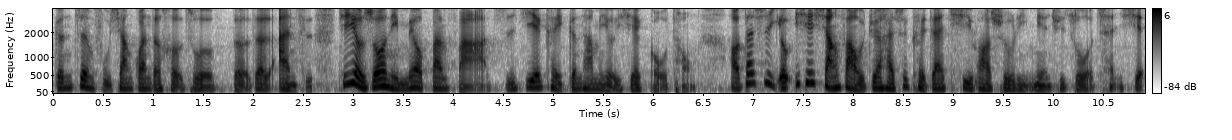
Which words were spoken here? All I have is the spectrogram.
跟政府相关的合作的这个案子，其实有时候你没有办法直接可以跟他们有一些沟通。好，但是有一些想法，我觉得还是可以在企划书里面去做呈现。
